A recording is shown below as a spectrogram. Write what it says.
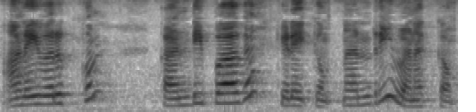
அனைவருக்கும் கண்டிப்பாக கிடைக்கும். நன்றி வணக்கம்.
